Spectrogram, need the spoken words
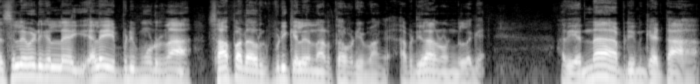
சில வீடுகளில் இலையை எப்படி மூடுனா சாப்பாடு அவருக்கு பிடிக்கலன்னு அர்த்தம் அப்படிம்பாங்க. அப்படிலாம் ஒன்றும் இல்லைங்க. அது என்ன அப்படின்னு கேட்டால்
